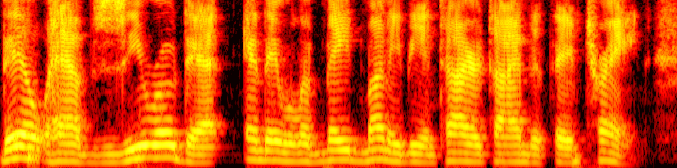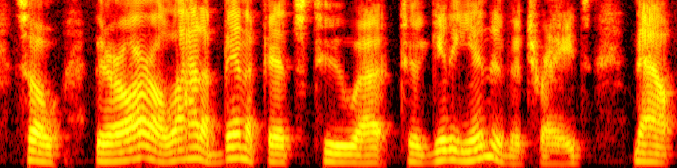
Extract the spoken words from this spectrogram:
they'll have zero debt and they will have made money the entire time that they've trained. So there are a lot of benefits to uh, to getting into the trades. Now,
